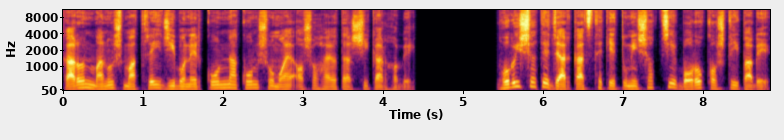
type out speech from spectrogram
কারণ মানুষ মাত্রেই জীবনের কোন না কোন সময় অসহায়তার শিকার হবে। ভবিষ্যতে যার কাছ থেকে তুমি সবচেয়ে বড় কষ্টই পাবে,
